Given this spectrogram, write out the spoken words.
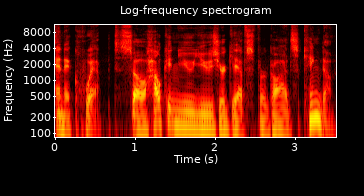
and equipped. So, how can you use your gifts for God's kingdom?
